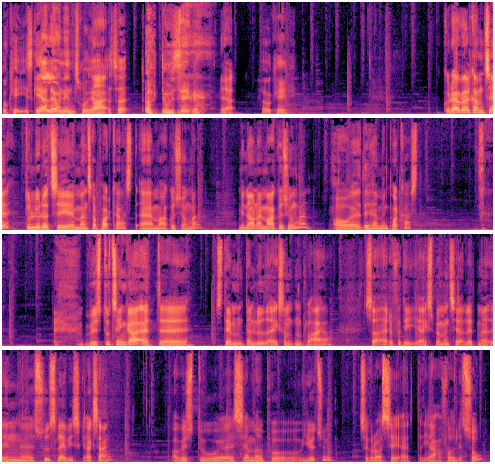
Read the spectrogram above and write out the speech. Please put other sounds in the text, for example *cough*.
Okay, skal jeg lave en intro her? Nej. Så, oh, du er sikker? *laughs* Ja. Okay. Goddag og velkommen til. Du lytter til Mantra Podcast af Markus Jungmann. Mit navn er Markus Jungmann, og øh, det her er min podcast. Hvis du tænker, at øh, stemmen den lyder ikke som den plejer, så er det fordi, jeg eksperimenterer lidt med en øh, sydslavisk accent. Og hvis du øh, ser med på YouTube, så kan du også se, at jeg har fået lidt sol.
